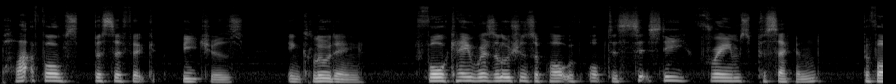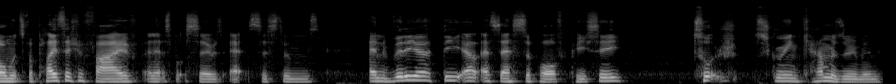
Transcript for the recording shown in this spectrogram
platform specific features including 4K resolution support with up to 60 frames per second, performance for PlayStation 5 and Xbox Series X systems, Nvidia DLSS support for PC, touch screen camera zooming,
